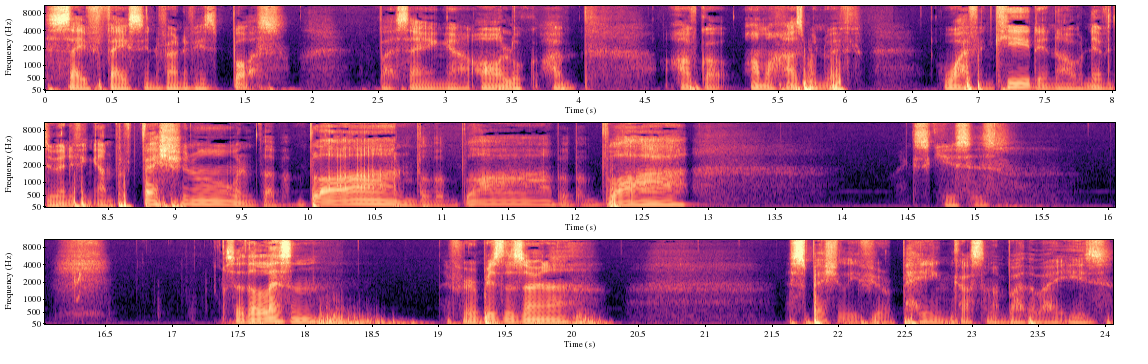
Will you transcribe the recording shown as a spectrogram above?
save face in front of his boss by saying, uh, "Oh, look, I'm, I've got, I'm a husband with wife and kid, and I would never do anything unprofessional, and blah blah blah, and blah blah blah, blah blah blah." Excuses. So the lesson, if you're a business owner, especially if you're a paying customer, by the way, is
